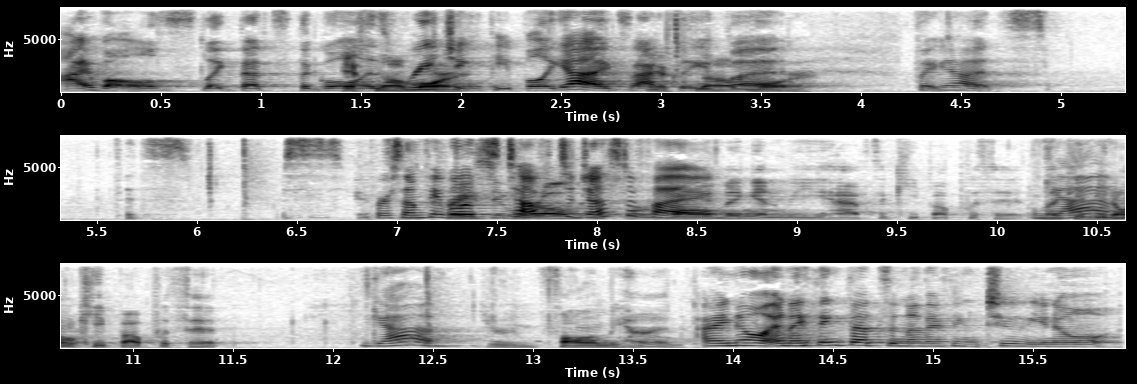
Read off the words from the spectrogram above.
eyeballs. Like that's the goal If is not more. reaching people. Yeah, exactly. not but more. But yeah, it's it's, it's- for some people it's tough to It's justify. evolving, and we have to keep up with it. Like if you don't keep up with it, Yeah. you're falling behind. I know, and I think that's another thing too. You know,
